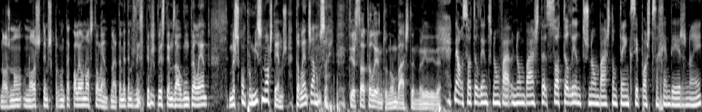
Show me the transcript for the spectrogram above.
Nós, não, nós temos que perguntar qual é o nosso talento, não é? Também temos, temos que ver se temos algum talento, mas compromisso nós temos. Talento já não sei. Ter só talento não basta, Margarida. Não, só talento não, vai, não basta, só talentos não bastam, têm que ser postos a render, não é?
